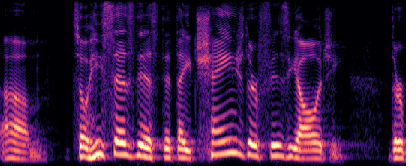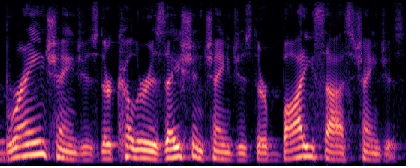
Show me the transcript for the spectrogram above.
Um, so he says this that they change their physiology, their brain changes, their colorization changes, their body size changes.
